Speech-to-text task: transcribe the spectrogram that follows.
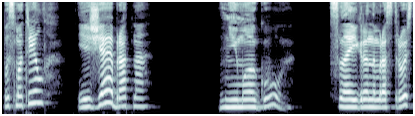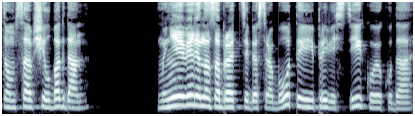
Посмотрел, езжай обратно. Не могу, с наигранным расстройством сообщил Богдан. Мне велено забрать тебя с работы и привезти кое-куда.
